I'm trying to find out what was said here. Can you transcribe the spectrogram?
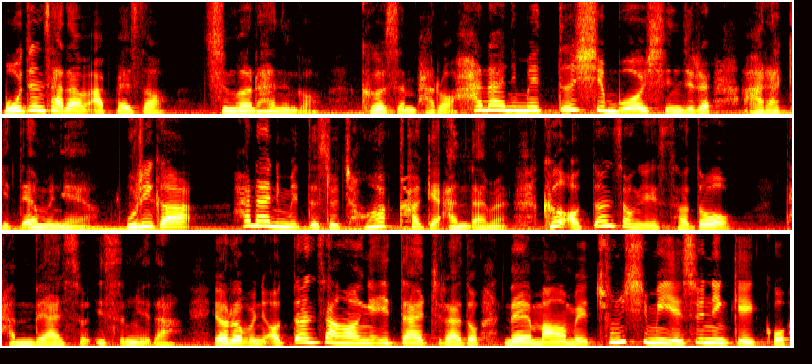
모든 사람 앞에서 증언하는 것. 그것은 바로 하나님의 뜻이 무엇인지를 알았기 때문이에요. 우리가 하나님의 뜻을 정확하게 안다면 그 어떤 성에서도 담대할 수 있습니다. 여러분이 어떤 상황에 있다 할지라도 내 마음의 중심이 예수님께 있고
